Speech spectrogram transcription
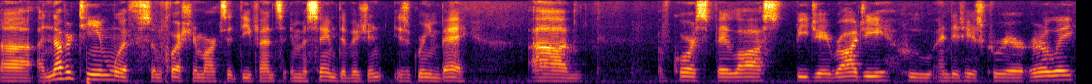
Uh, another team with some question marks at defense in the same division is Green Bay. Um, of course, they lost B.J. Raji, who ended his career early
